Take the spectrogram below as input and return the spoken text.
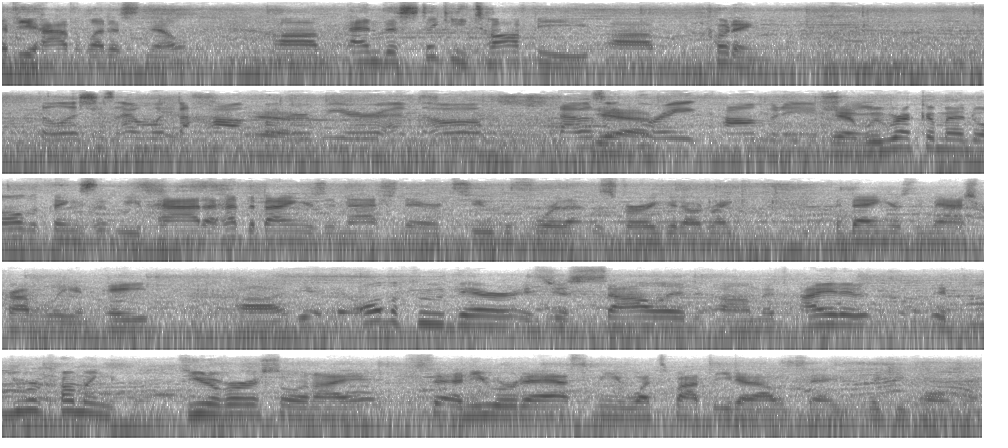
If you have, let us know. Um, and the sticky toffee uh, pudding. Delicious. And with the hot Yeah. butter beer and oh, that was Yeah. a great combination. Yeah, we recommend all the things that we've had. I had the bangers and mash there too before. That was very good. I would rank the bangers and mash probably an eight. Uh, all the food there is just solid. Um, if I had a, if you were coming to Universal and I and you were to ask me what spot to eat at, I would say Leaky Cauldron.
